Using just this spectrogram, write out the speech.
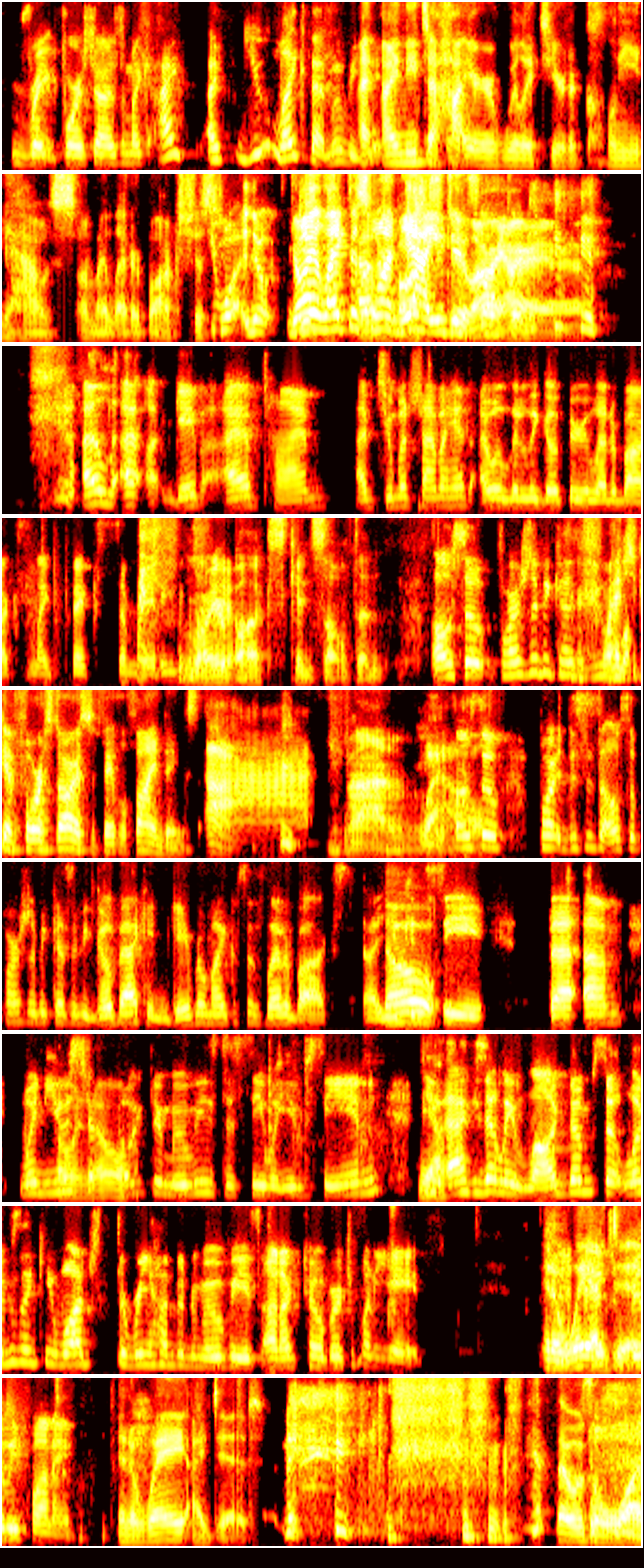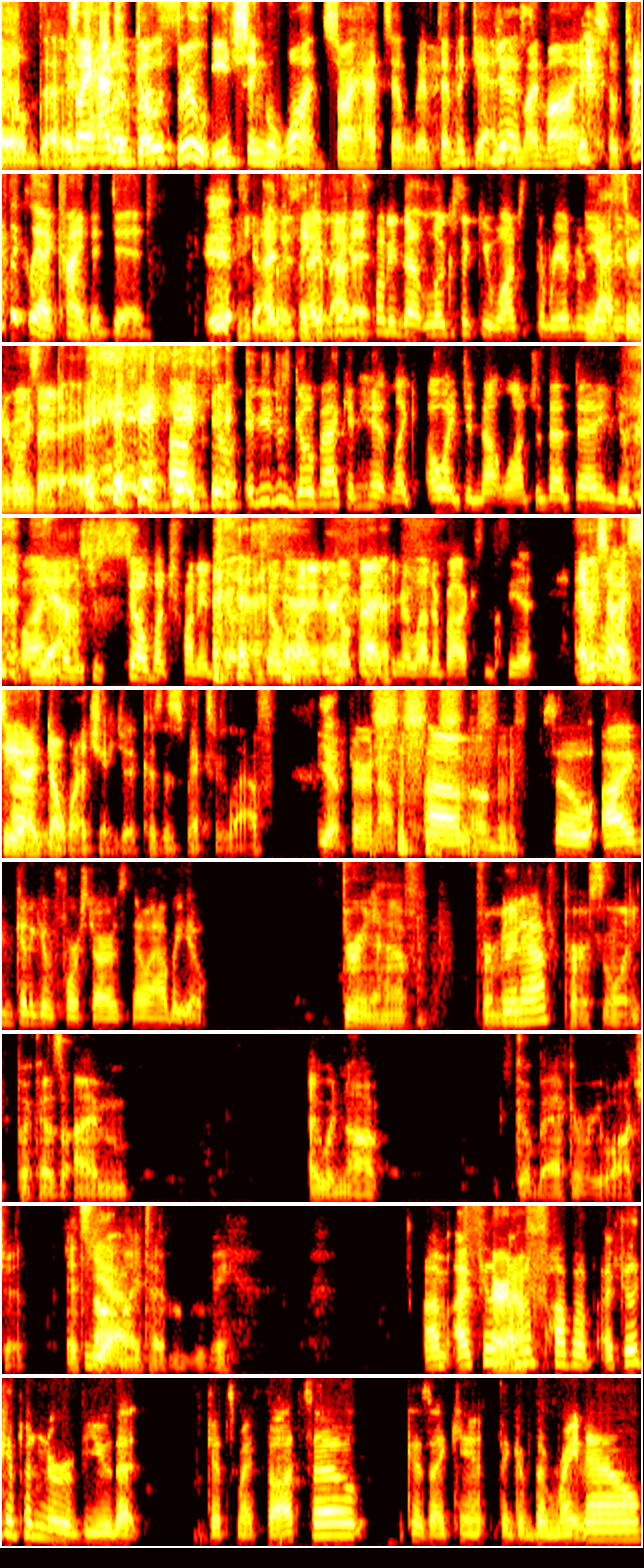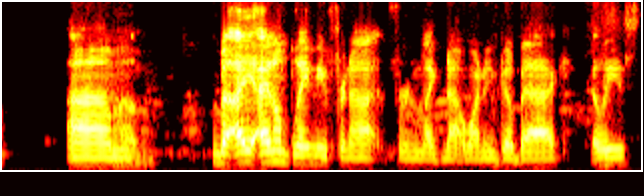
rate four stars. I'm like, I, I, you like that movie? I, I need to hire Willie Tier to clean house on my letterboxd. Just You want- no, yo, I like this one. Yeah, you do. All right, all consultant. right, all right. I, I, Gabe, I have time. I have too much time on my hands. I will literally go through your letterboxd and like fix some ratings for you. Letterboxd consultant. Also, partially because you Why'd you get four stars for Faithful Findings? Ah, Ah, Wow. also part this is also partially because if you go back in Gabriel Michelson's letterboxd, uh, you No. can see that um when you Oh, start no. going through movies to see what you've seen, Yeah. you accidentally log them, so it looks like you watched 300 movies on October 28th. in a way, I it's did. really funny. In a way, I did. That was a wild day. Because I had to But- go through each single one, so I had to live them again in my mind. So technically, I kind of did. If you I just, think I just about think it's it. funny that looks like you watched 300 Yeah, movies 300 movies a day. day. um, so if you just go back and hit like, oh, I did not watch it that day, you'll be fine. Yeah. But it's just so much funny to go. It's so funny to go back in your letterboxd and see it. Every time I anyway, see it, I um, don't want to change it because this makes me laugh. Yeah, fair enough. Um, um, so I'm gonna give it four stars. Noah, how about you? three and a half for me Three and a half? personally because I'm I would not go back and rewatch it. It's not Yeah. my type of movie. Um, I feel Fair like I'm gonna pop up. I feel like I put in a review that gets my thoughts out because I can't think of them right now. Um, Um, but I, I don't blame you for not for like not wanting to go back at least.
